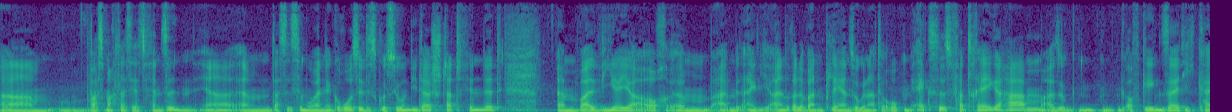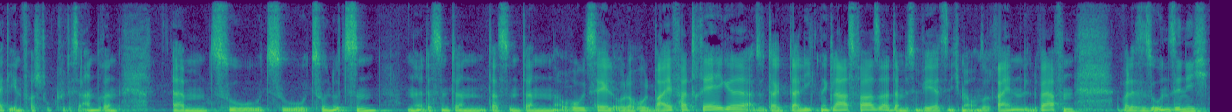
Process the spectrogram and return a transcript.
ähm, was macht das jetzt für einen Sinn? Ja, ähm, das ist im Moment eine große Diskussion, die da stattfindet, ähm, weil wir ja auch mit eigentlich allen relevanten Playern sogenannte Open Access Verträge haben, also auf Gegenseitigkeit die Infrastruktur des anderen ähm, zu, zu, zu nutzen. Ne, das, sind dann, das sind dann Wholesale- oder Whole-Buy-Verträge. Also da, da liegt eine Glasfaser, da müssen wir jetzt nicht mehr unsere reinwerfen, weil das ist unsinnig.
